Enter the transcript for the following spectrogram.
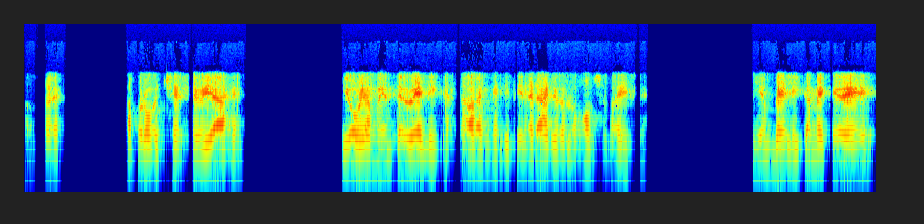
Entonces aproveché ese viaje y obviamente Bélgica estaba en el itinerario de los 11 países. Y en Bélgica me quedé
